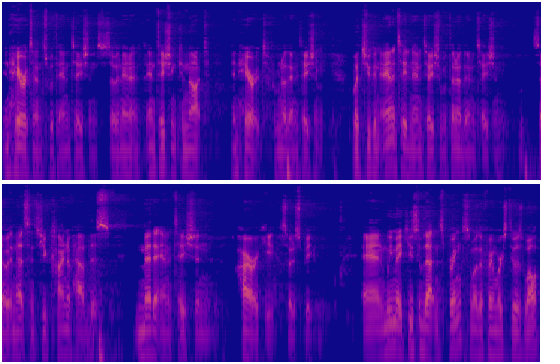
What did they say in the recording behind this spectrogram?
inheritance with annotations. So an annotation cannot inherit from another annotation. But you can annotate an annotation with another annotation. So in that sense, you kind of have this meta annotation hierarchy, so to speak. And we make use of that in Spring. Some other frameworks do as well.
